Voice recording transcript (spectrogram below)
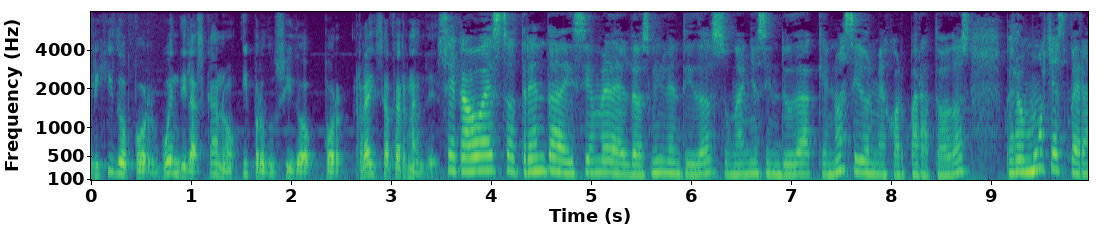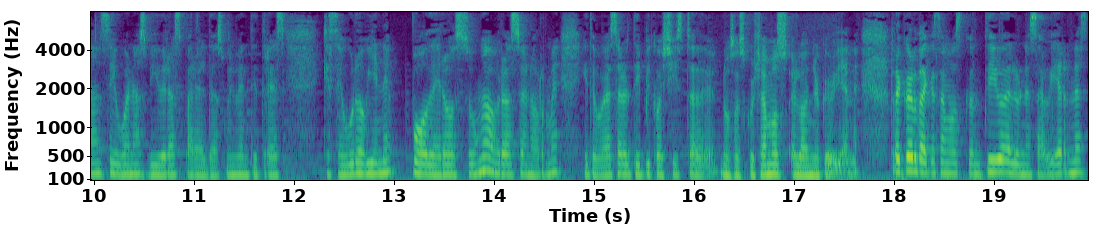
dirigido por Wendy Lascano y producido por Raiza Fernández. Se acabó esto 30 de diciembre del 2022, un año sin duda que no ha sido el mejor para todos, pero mucha esperanza y buenas vibras para el 2023, que seguro viene poderoso. Un abrazo enorme y te voy a hacer el típico chiste de nos escuchamos el año que viene. Recuerda que estamos contigo de lunes a viernes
